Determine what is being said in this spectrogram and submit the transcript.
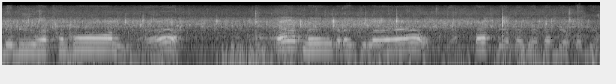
เดือดเดือดๆฮ้อนๆเออ ป๊บหนึ่งก็ได้กินแล้วแป๊บเดียวแป๊บเดียวแป๊บเดียวแป๊บเดียว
